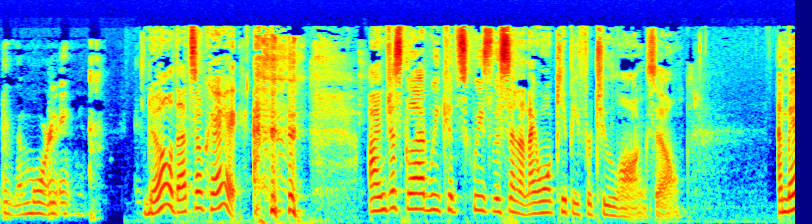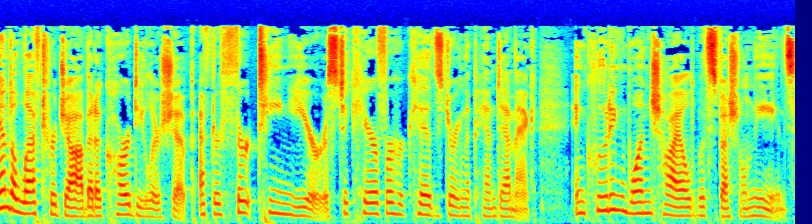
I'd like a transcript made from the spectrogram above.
in the morning. No, that's okay. I'm just glad we could squeeze this in, and I won't keep you for too long. So, Amanda left her job at a car dealership after 13 years to care for her kids during the pandemic, including one child with special needs.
